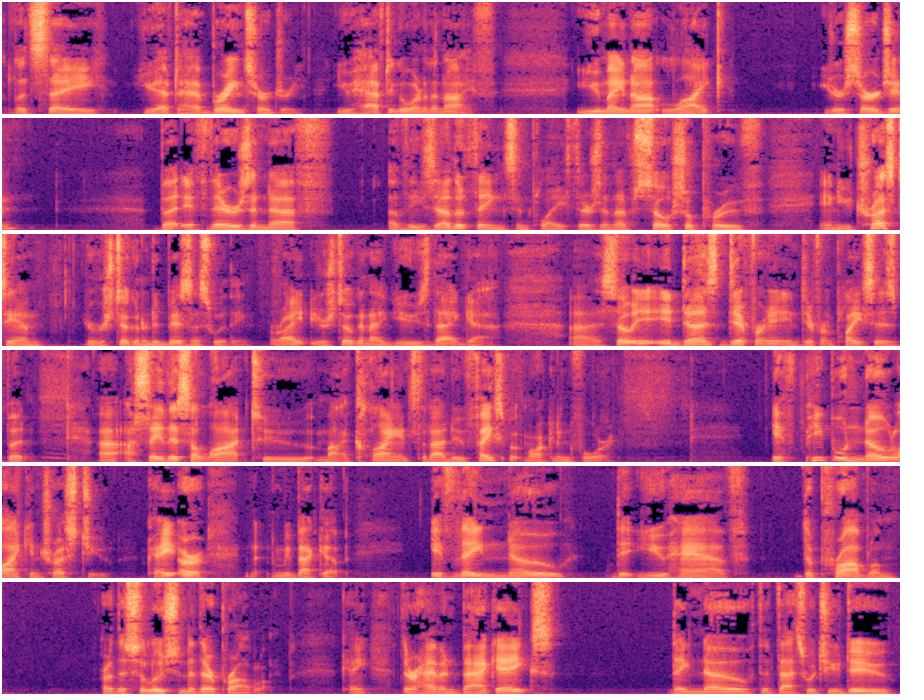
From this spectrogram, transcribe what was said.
let's say you have to have brain surgery, you have to go under the knife. You may not like your surgeon, but if there's enough of these other things in place, there's enough social proof, and you trust him, you're still going to do business with him, right? You're still going to use that guy. Uh, so it, it, does differ in, different places, but uh, I say this a lot to my clients that I do Facebook marketing for. If people know, like, and trust you, okay, or let me back up. If they know that you have the problem or the solution to their problem, okay, they're having backaches, they know that that's what you do,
